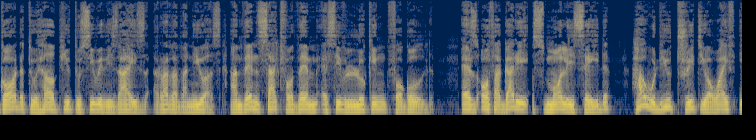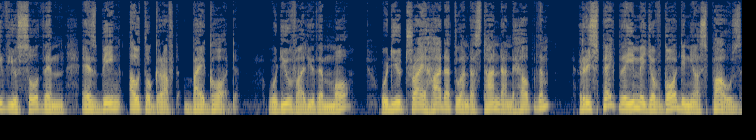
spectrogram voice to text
God to help you to see with His eyes rather than yours, and then search for them as if looking for gold. As author Gary Smalley said, how would you treat your wife if you saw them as being autographed by God? Would you value them more? Would you try harder to understand and help them? Respect the image of God in your spouse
